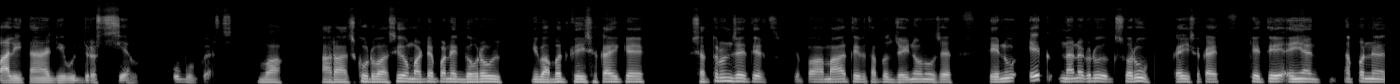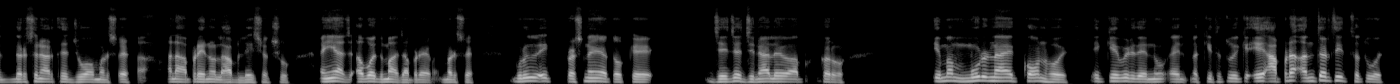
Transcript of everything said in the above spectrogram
પાલિતાણા જેવું દ્રશ્ય ઊભું કરશે. આ રાજકોટવાસીઓ માટે પણ એક ગૌરવ એ બાબત કહી શકાય કે શત્રુંજય તીર્થ મહાતીર્થ આપણું જૈનોનું છે તેનું એક નાનકડું સ્વરૂપ કહી શકાય કે તે અહીંયા આપણને દર્શનાર્થે જોવા મળશે અને આપણે એનો લાભ લઈ શકશું. અહીંયા જ અવધમાં જ આપણે મળશે. ગુરુ એક પ્રશ્ન એ હતો કે જે જે જિનાલયો આપ કરો એમાં મૂળ નાયક કોણ હોય? એ કેવી રીતે એનું નક્કી થતું હોય કે એ આપણા અંતરથી જ થતું હોય?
